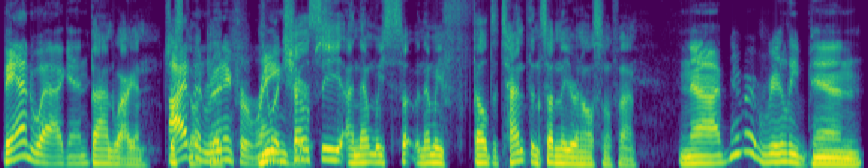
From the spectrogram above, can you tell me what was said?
bandwagon. Bandwagon. Just I've been good. rooting for Rangers. You were Chelsea, and then we and then we fell to tenth, and suddenly you're an Arsenal fan. No, I've never really been.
